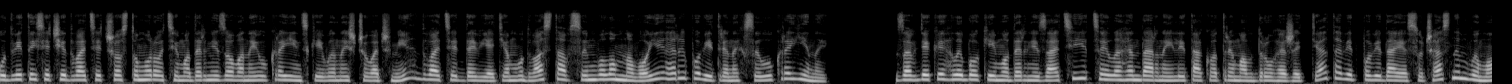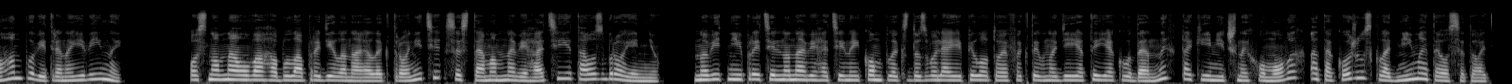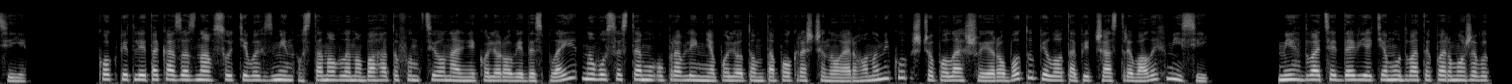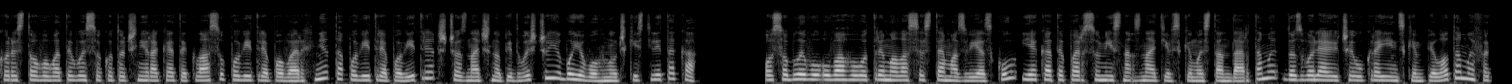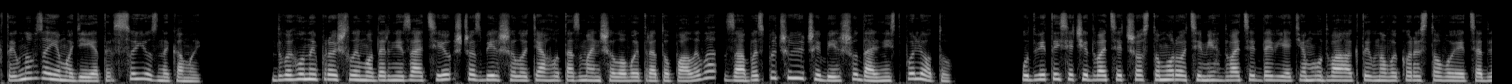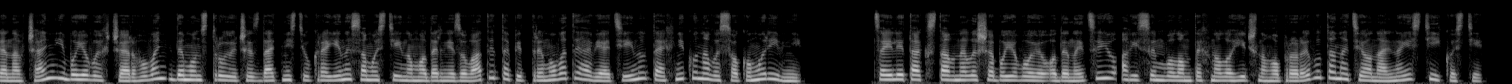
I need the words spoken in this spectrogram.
У 2026 році модернізований український винищувач Міг-29 Му-2 став символом нової ери повітряних сил України. Завдяки глибокій модернізації цей легендарний літак отримав друге життя та відповідає сучасним вимогам повітряної війни. Основна увага була приділена електроніці, системам навігації та озброєнню. Новітній прицільно-навігаційний комплекс дозволяє пілоту ефективно діяти як у денних, так і нічних умовах, а також у складній метеоситуації. Кокпіт літака зазнав суттєвих змін, встановлено багатофункціональні кольорові дисплеї, нову систему управління польотом та покращену ергономіку, що полегшує роботу пілота під час тривалих місій. Міг-29 Му-2 тепер може використовувати високоточні ракети класу повітря-поверхня та повітря-повітря, що значно підвищує бойову гнучкість літака. Особливу увагу отримала система зв'язку, яка тепер сумісна з натівськими стандартами, дозволяючи українським пілотам ефективно взаємодіяти з союзниками. Двигуни пройшли модернізацію, що збільшило тягу та зменшило витрату палива, забезпечуючи більшу дальність польоту. У 2026 році Міг-29 Му-2 активно використовується для навчань і бойових чергувань, демонструючи здатність України самостійно модернізувати та підтримувати авіаційну техніку на високому рівні. Цей літак став не лише бойовою одиницею, а й символом технологічного прориву та національної стійкості.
